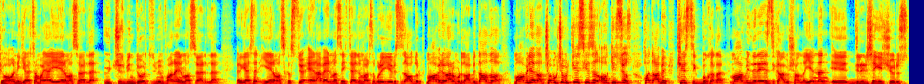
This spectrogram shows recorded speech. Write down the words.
Yani gerçekten bayağı iyi elmas verdiler. 300 bin 400 bin falan elmas verdiler. Yani gerçekten iyi elmas kasıyor. Eğer abi elmasa ihtiyacın varsa buraya gelebilirsiniz. Aa dur mavili var burada abi. Dal dal. Maviliye dal. Çabuk çabuk kes kes. Aa kesiyoruz. Hadi abi kestik bu kadar. Mavileri ezdik abi şu anda. Yeniden e, dirilişe geçiyoruz.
